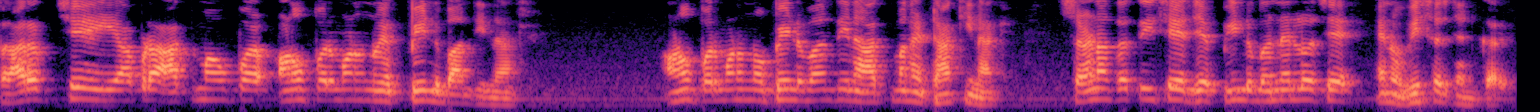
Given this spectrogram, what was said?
પ્રારબ્ધ છે એ આપણા આત્મા ઉપર અણુપરમાણુનું એક પિંડ બાંધી નાખે. અણુ પરમાણુનો પિંડ બાંધીને આત્માને ઢાંકી નાખે. શરણાગતિ છે, જે પિંડ બનેલો છે, એનું વિસર્જન કરે.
